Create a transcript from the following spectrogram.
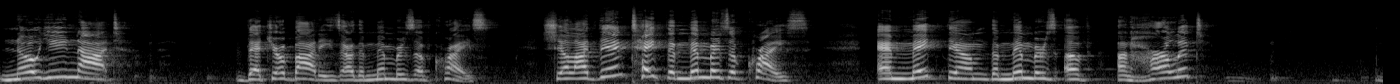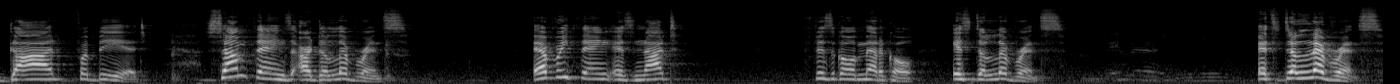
Know ye not that your bodies are the members of Christ? Shall I then take the members of Christ and make them the members of an harlot? God forbid. Some things are deliverance. Everything is not physical or medical, it's deliverance. It's deliverance.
